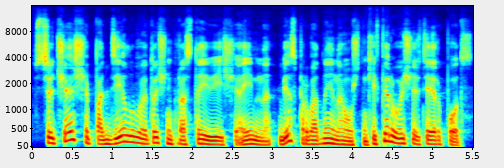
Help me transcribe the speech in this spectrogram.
Все чаще подделывают очень простые вещи, а именно беспроводные наушники. В первую очередь AirPods.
